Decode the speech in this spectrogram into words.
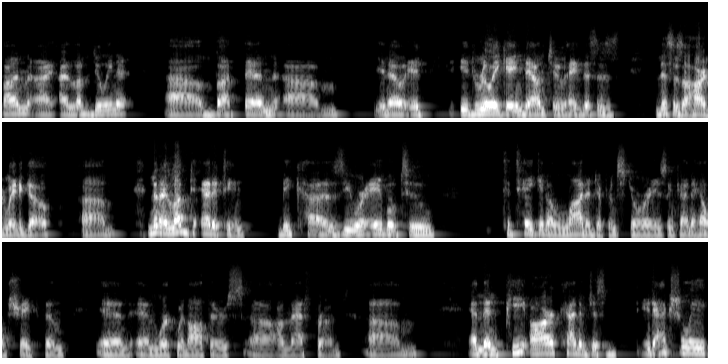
fun. I, I loved doing it, uh, but then um, you know it it really came down to hey this is this is a hard way to go. Um, then I loved editing because you were able to to take in a lot of different stories and kind of help shape them and and work with authors uh, on that front. Um, and then PR kind of just it actually,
